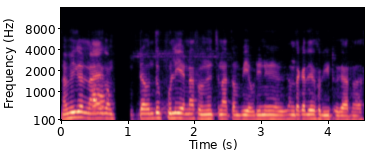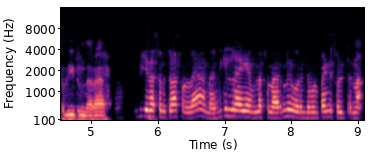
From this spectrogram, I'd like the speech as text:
நபிகள் நாயகம் கிட்ட வந்து புலி என்ன சொன்னுச்சுன்னா தம்பி அப்படின்னு அந்த கதையை சொல்லிட்டு இருக்காரு. சொல்லிட்டு இருந்தாரா? புலி என்ன சொன்னுச்சுன்னா சொல்ல நபிகள் நாயகம் என்ன சொன்னாருன்னு ஒரு ரெண்டு மூணு பாயிண்ட் சொல்லிட்டு இருந்தான்.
